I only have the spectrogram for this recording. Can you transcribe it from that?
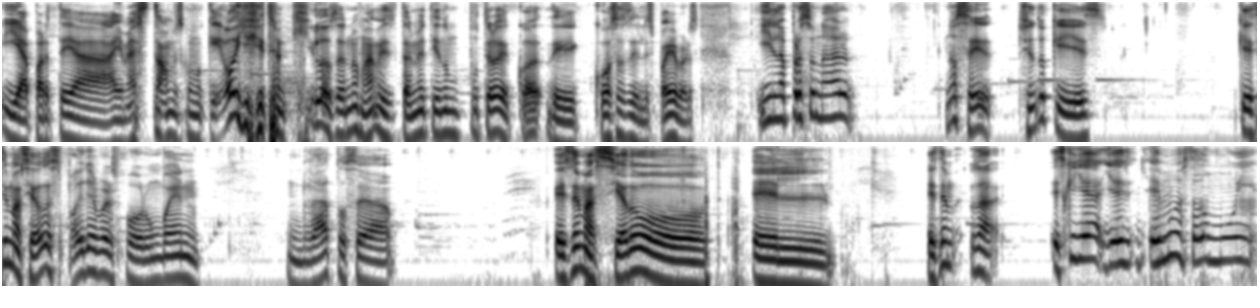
y aparte a Emma Stone es como que, oye, tranquilo, o sea, no mames, están metiendo un putero de, de cosas del Spider-Verse. Y en la personal, no sé, siento que es, que es demasiado Spider-Verse por un buen rato, o sea, es demasiado el... Es de, o sea, es que ya, ya, hemos estado muy...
